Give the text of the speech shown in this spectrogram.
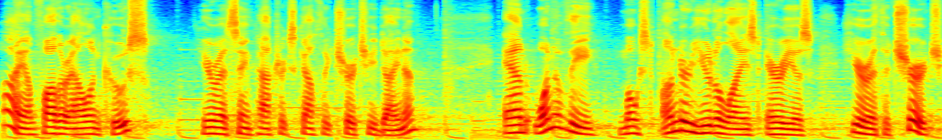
Hi, I'm Father Allen Kuss here at St. Patrick's Catholic Church Edina. And one of the most underutilized areas here at the church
